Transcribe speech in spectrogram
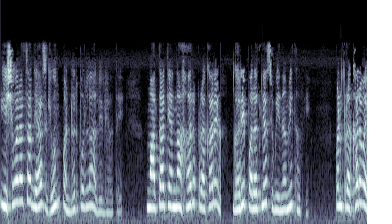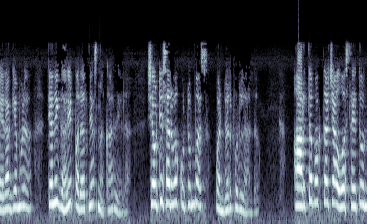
ईश्वराचा ध्यास घेऊन पंढरपूरला आलेले होते. माता त्यांना हर प्रकारे घरी परतण्यास विनमित होती. पण प्रखर वैराग्यामुळं त्यांनी घरी परतण्यास नकार दिला. शेवटी सर्व कुटुंबच पंढरपूरला आलं. आर्त भक्ताच्या अवस्थेतून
